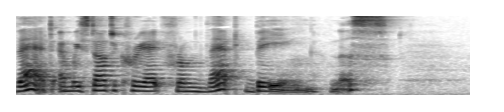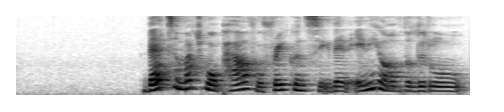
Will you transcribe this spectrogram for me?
that and we start to create from that beingness, that's a much more powerful frequency than any of the little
